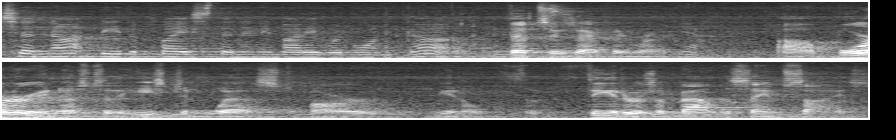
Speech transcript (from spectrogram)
to not be the place that anybody would want to go. And That's exactly right. Yeah. Uh, Bordering us to the east and west are, you know, th- theaters about the same size.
